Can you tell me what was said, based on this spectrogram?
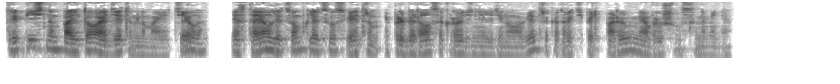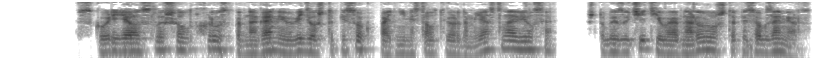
В тряпичном пальто, одетым на мое тело, я стоял лицом к лицу с ветром и пробирался к родине ледяного ветра, который теперь порывами обрушился на меня. Вскоре я услышал хруст под ногами и увидел, что песок под ними стал твердым. Я остановился чтобы изучить его, и обнаружил, что песок замерз.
